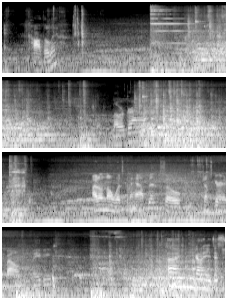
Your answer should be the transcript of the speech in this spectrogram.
Okay. Call the lift. Lower ground. I don't know what's gonna happen, so jump scare inbound, maybe. I'm gonna hate this.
